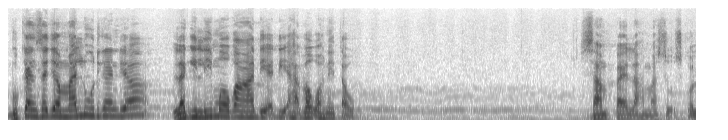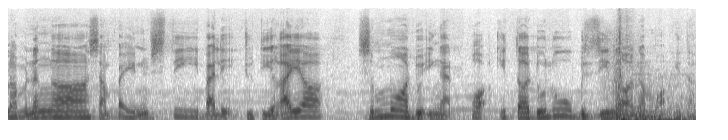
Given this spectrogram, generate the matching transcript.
Bukan saja malu dengan dia, lagi lima orang adik-adik hak bawah ni tahu sampailah masuk sekolah menengah, sampai universiti, balik cuti raya, semua duk ingat pak kita dulu berzina dengan mak kita.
